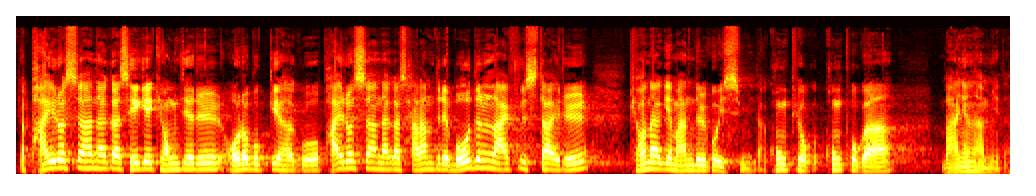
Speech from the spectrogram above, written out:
그러니까 바이러스 하나가 세계 경제를 얼어붙게 하고 바이러스 하나가 사람들의 모든 라이프 스타일을 변하게 만들고 있습니다. 공포, 공포가 만연합니다.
